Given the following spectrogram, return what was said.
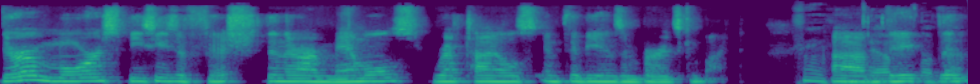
there are more species of fish than there are mammals, reptiles, amphibians, and birds combined. Hmm. Uh, yep, they, they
